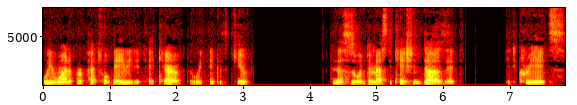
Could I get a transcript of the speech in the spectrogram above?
we want a perpetual baby to take care of that we think is cute. And this is what domestication does. It it creates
